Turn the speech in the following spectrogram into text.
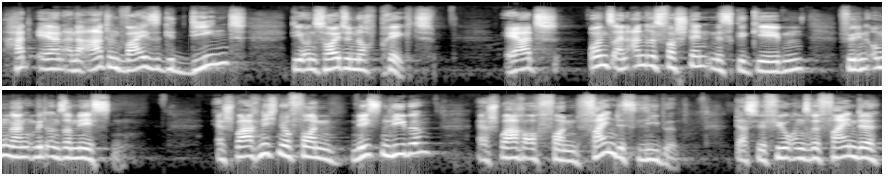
hat er in einer Art und Weise gedient, die uns heute noch prägt. Er hat uns ein anderes Verständnis gegeben für den Umgang mit unserem Nächsten. Er sprach nicht nur von Nächstenliebe, er sprach auch von Feindesliebe, dass wir für unsere Feinde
